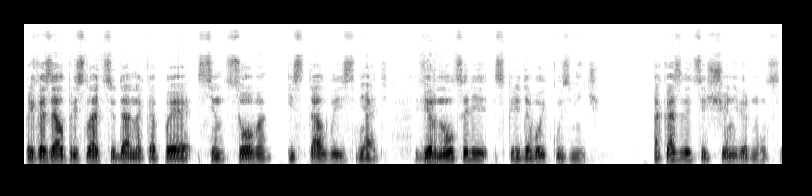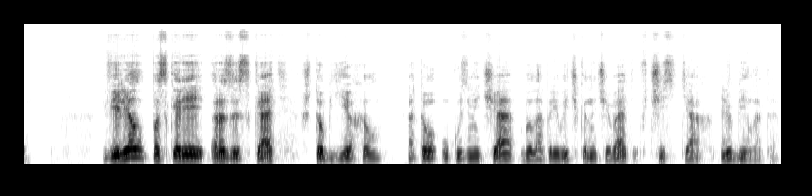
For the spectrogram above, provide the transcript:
приказал прислать сюда на КП Сенцова и стал выяснять, вернулся ли с передовой Кузьмич. Оказывается, еще не вернулся. Велел поскорей разыскать, чтоб ехал, а то у Кузьмича была привычка ночевать в частях, любил это.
